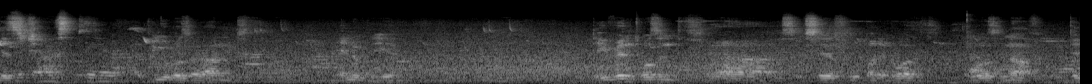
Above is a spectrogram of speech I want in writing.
let's just, I think it was around end of the year. The event wasn't uh, successful, but it was, it was enough. We did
